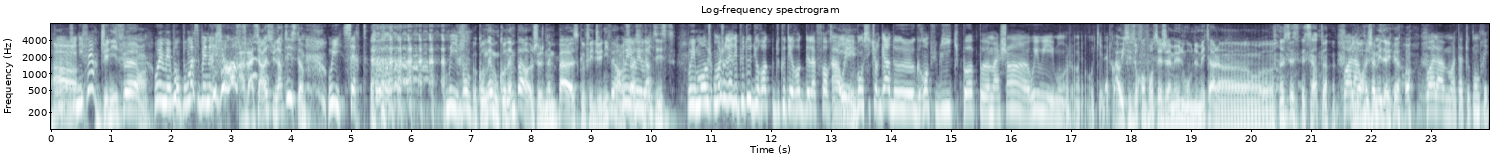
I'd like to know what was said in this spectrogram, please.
Ah, Jennifer Jennifer Oui, mais bon, pour moi c'est pas une référence. Ah bah ça reste une artiste Oui, certes. oui, bon. Qu'on aime ou qu'on n'aime pas. Je, je n'aime pas ce que fait Jennifer, mais Oui, ça reste oui, une oui. artiste. Oui, moi je, moi je regardais plutôt du rock, du côté rock de la force. Ah mais oui. bon, si tu regardes euh, grand public, pop, euh, machin, euh, oui, oui, bon, je- ok, d'accord. Ah oui, c'est sûr qu'en France, il n'y a jamais eu de groupe de métal. hein. c'est certain. Voilà. Il n'y en aura jamais d'ailleurs. Voilà, moi, t'as tout compris.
